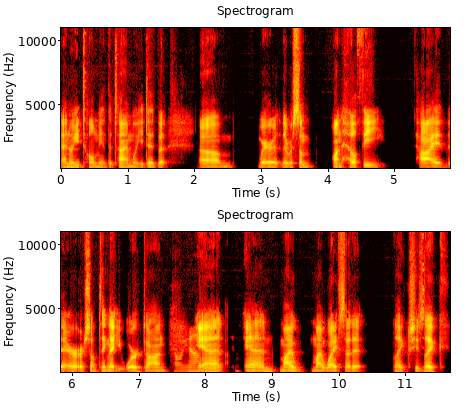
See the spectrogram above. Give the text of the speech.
I know you told me at the time what you did, but um, where there was some unhealthy tie there or something that you worked on. Oh yeah. And and my my wife said it like she's like,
